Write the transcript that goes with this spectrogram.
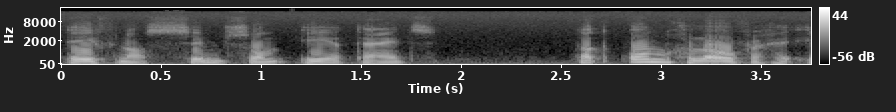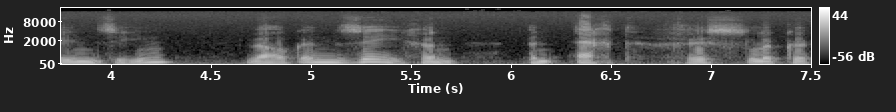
evenals Simpson eertijds, dat ongelovigen inzien welk een zegen een echt christelijke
